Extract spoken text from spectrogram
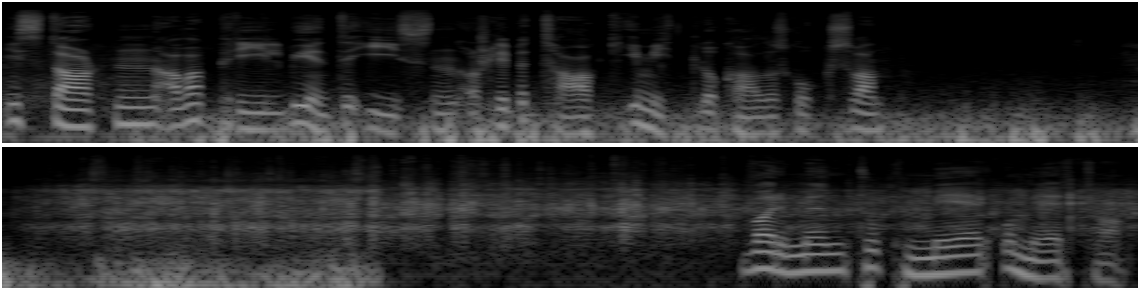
I starten av april begynte isen å slippe tak i mitt lokale skogsvann. Varmen tok mer og mer tak,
